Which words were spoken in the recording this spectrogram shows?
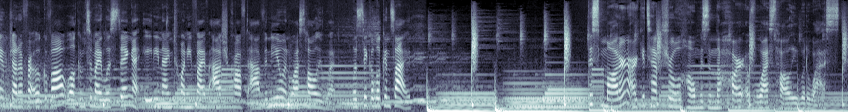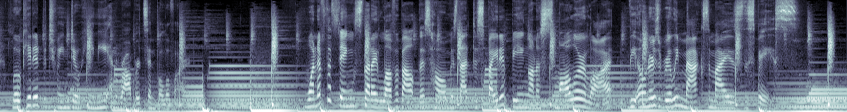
I'm Jennifer Okhovat. Welcome to my listing at 8925 Ashcroft Avenue in West Hollywood. Let's take a look inside. This modern architectural home is in the heart of West Hollywood West, located between Doheny and Robertson Boulevard. One of the things that I love about this home is that despite it being on a smaller lot, the owners really maximize the space.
